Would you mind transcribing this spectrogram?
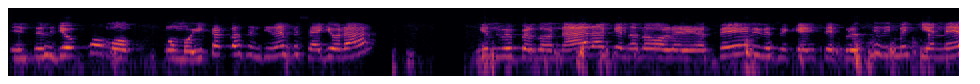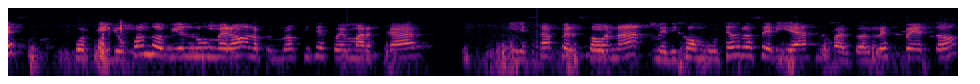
Entonces yo como, como hija consentida empecé a llorar, que no me perdonara, que no lo volvería a hacer, y desde que dice, pero es que dime quién es, porque yo cuando vi el número, lo primero que hice fue marcar, y esa persona me dijo muchas groserías, me faltó el respeto,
